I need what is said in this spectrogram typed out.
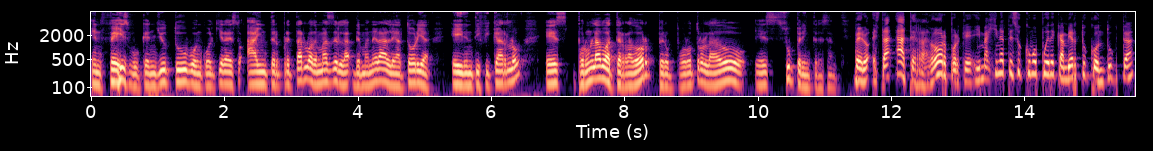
en Facebook, en YouTube o en cualquiera de esto, a interpretarlo además de, la, de manera aleatoria e identificarlo, es por un lado aterrador, pero por otro lado es súper interesante. Pero está aterrador, porque imagínate eso, cómo puede cambiar tu conducta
